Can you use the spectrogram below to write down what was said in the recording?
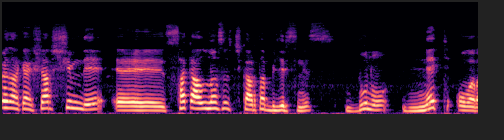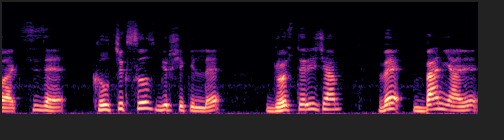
Evet arkadaşlar şimdi e, sakal nasıl çıkartabilirsiniz? Bunu net olarak size kılçıksız bir şekilde göstereceğim. Ve ben yani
